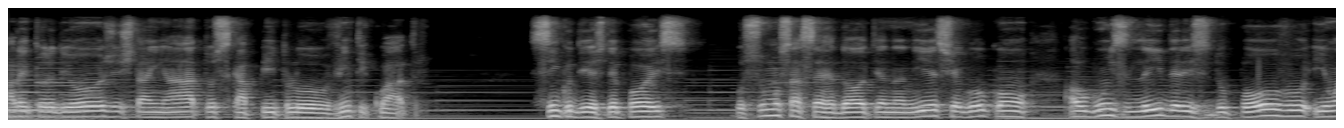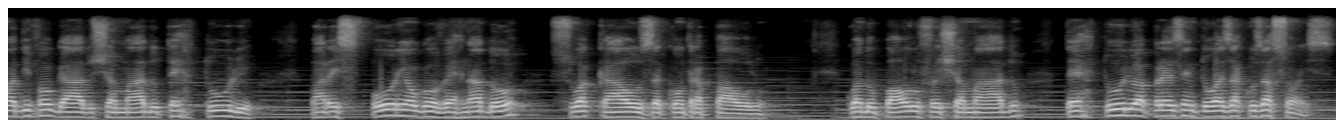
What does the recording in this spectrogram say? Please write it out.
A leitura de hoje está em Atos, capítulo 24. Cinco dias depois, o sumo sacerdote Ananias chegou com alguns líderes do povo e um advogado chamado Tertúlio para exporem ao governador sua causa contra Paulo. Quando Paulo foi chamado, Tertúlio apresentou as acusações.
